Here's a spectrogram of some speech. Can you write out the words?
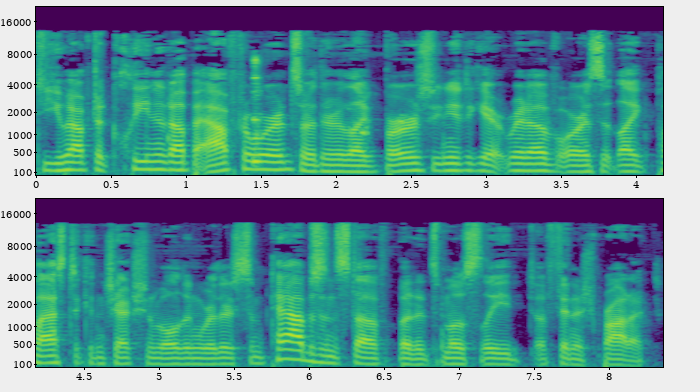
do you have to clean it up afterwards? Are there like burrs you need to get rid of or is it like plastic injection molding where there's some tabs and stuff but it's mostly a finished product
